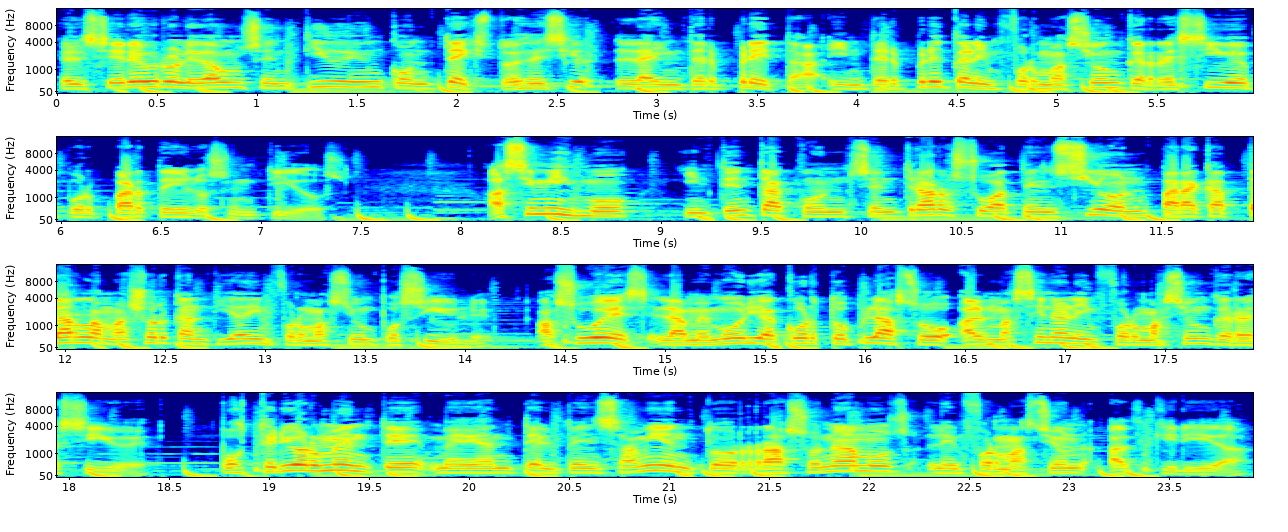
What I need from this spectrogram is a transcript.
el cerebro le da un sentido y un contexto, es decir, la interpreta, interpreta la información que recibe por parte de los sentidos. Asimismo, intenta concentrar su atención para captar la mayor cantidad de información posible. A su vez, la memoria a corto plazo almacena la información que recibe. Posteriormente, mediante el pensamiento, razonamos la información adquirida.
